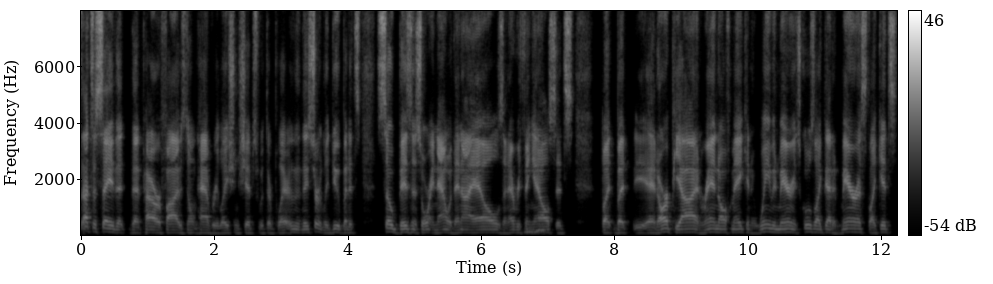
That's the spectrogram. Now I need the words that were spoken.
not to say that that Power Fives don't have relationships with their players. They certainly do, but it's so business oriented now with NILs and everything mm-hmm. else. It's but but at RPI and Randolph Macon and William and Mary and schools like that at Marist, like it's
